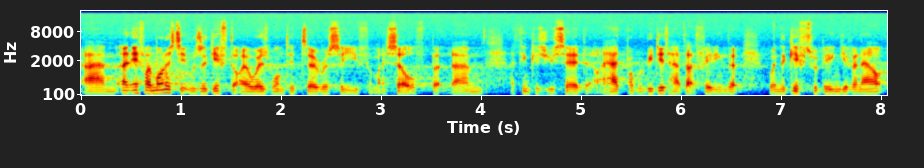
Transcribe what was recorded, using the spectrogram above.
um, and if I'm honest, it was a gift that I always wanted to receive for myself. But um, I think, as you said, I had probably did have that feeling that when the gifts were being given out,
